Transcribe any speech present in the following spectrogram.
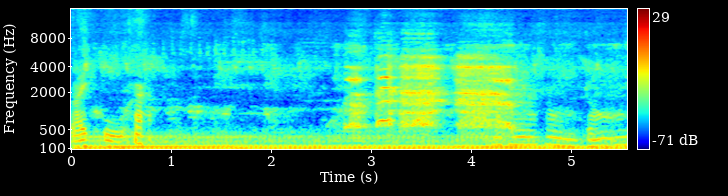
สายขู่ส่งจอน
